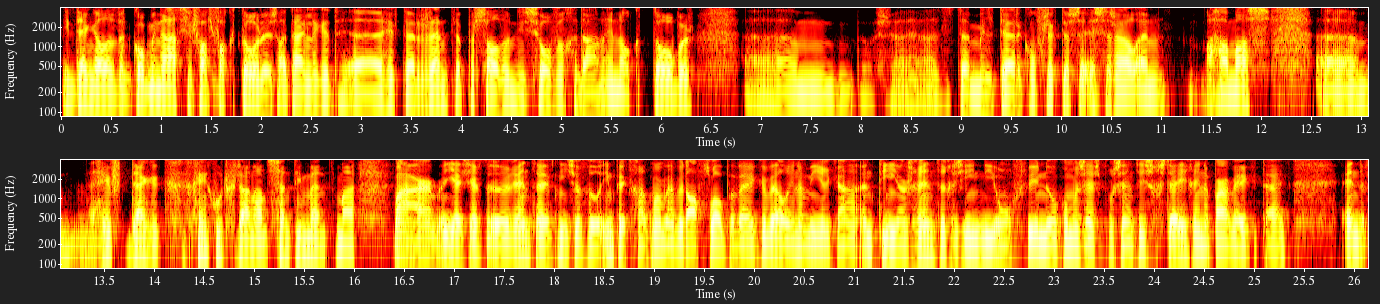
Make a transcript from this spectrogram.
Ik denk dat het een combinatie van factoren is. Uiteindelijk het, uh, heeft de rente per saldo niet zoveel gedaan in oktober. Um, het militaire conflict tussen Israël en Hamas um, heeft denk ik geen goed gedaan aan het sentiment. Maar, maar jij zegt uh, rente heeft niet zoveel impact gehad. Maar we hebben de afgelopen weken wel in Amerika een 10 rente gezien. Die ongeveer 0,6% is gestegen in een paar weken tijd. En de 5%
